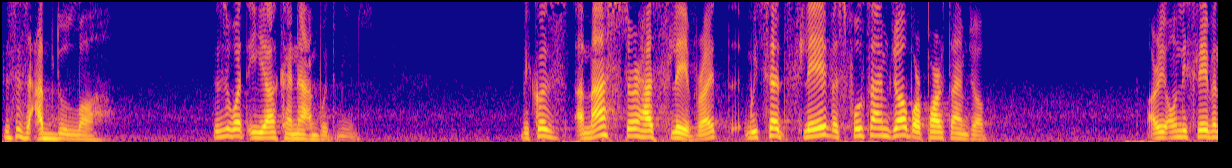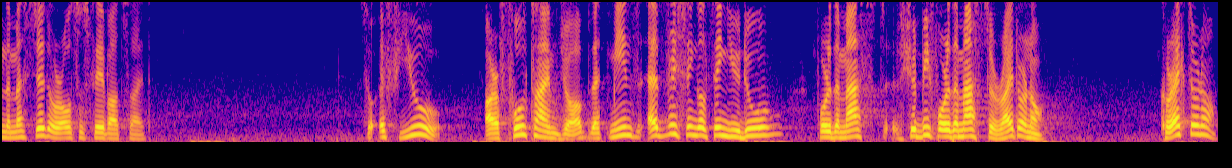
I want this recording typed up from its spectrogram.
This is Abdullah. This is what iyaka na'bud means. Because a master has slave, right? We said slave is full-time job or part-time job. Are you only slave in the masjid or also slave outside? So if you are a full-time job, that means every single thing you do for the master should be for the master, right or no? Correct or no?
